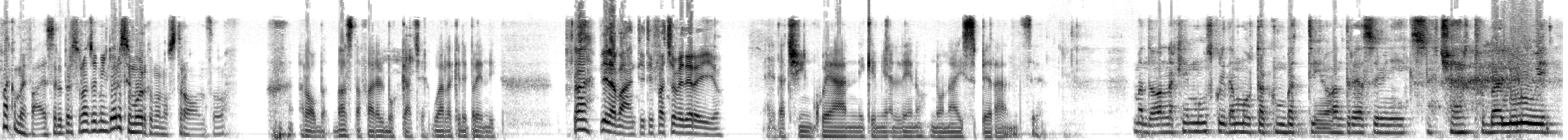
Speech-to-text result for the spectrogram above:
Ma come fa a essere il personaggio migliore se muore come uno stronzo? Rob, basta fare il boccace, guarda che le prendi. Ah, vieni avanti, ti faccio vedere io. È da 5 anni che mi alleno, non hai speranze. Madonna, che muscoli da Mortal Combattino, Andrea 7X. Certo, bello lui.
